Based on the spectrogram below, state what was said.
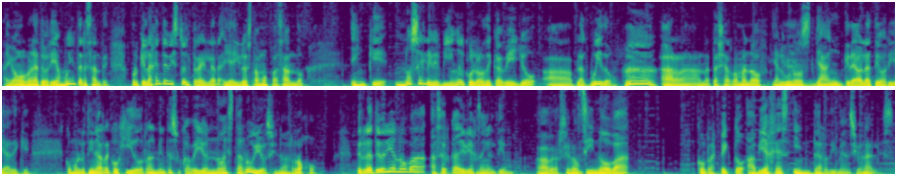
ahí vamos con una teoría muy interesante. Porque la gente ha visto el tráiler, y ahí lo estamos pasando, en que no se le ve bien el color de cabello a Black Widow, a Natasha Romanoff. Y algunos ¿Qué? ya han creado la teoría de que, como lo tiene recogido, realmente su cabello no está rubio, sino es rojo. Pero la teoría no va acerca de viajes en el tiempo, A ver, si no. sino va con respecto a viajes interdimensionales.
